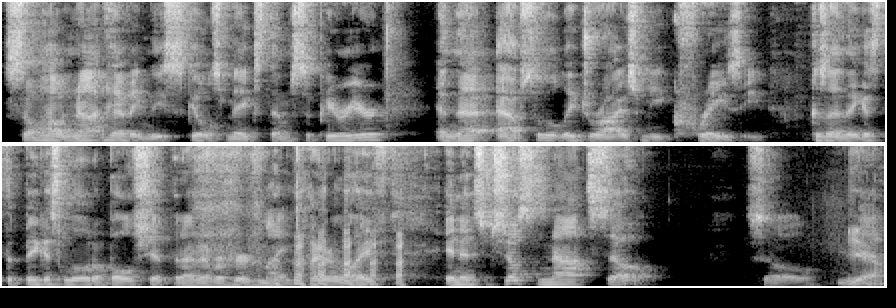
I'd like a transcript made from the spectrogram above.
somehow not having these skills makes them superior. And that absolutely drives me crazy because I think it's the biggest load of bullshit that I've ever heard in my entire life. And it's just not so. So, yeah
